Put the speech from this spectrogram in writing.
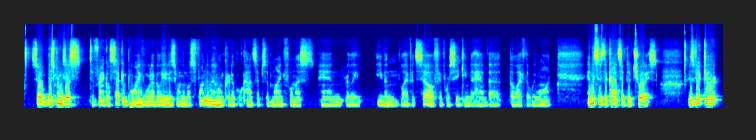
So this brings us to Frankl's second point, what I believe is one of the most fundamental and critical concepts of mindfulness and really even life itself if we're seeking to have that the life that we want. And this is the concept of choice. As Viktor,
